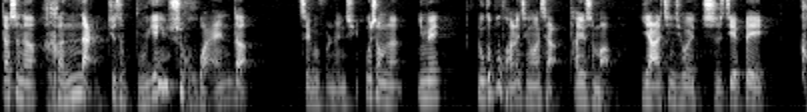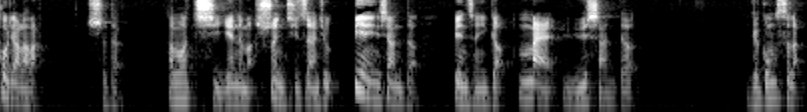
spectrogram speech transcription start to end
但是呢很懒，就是不愿意去还的这部分人群。为什么呢？因为如果不还的情况下，他就什么押金就会直接被扣掉了吧？是的，那么企业呢嘛，顺其自然就变相的变成一个卖雨伞的一个公司了。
